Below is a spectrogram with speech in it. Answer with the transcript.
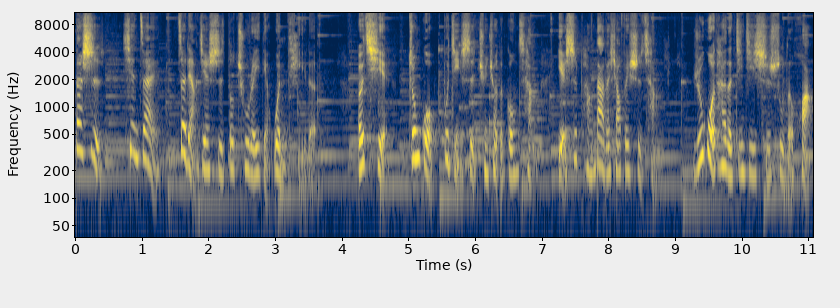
但是现在这两件事都出了一点问题了，而且中国不仅是全球的工厂，也是庞大的消费市场，如果它的经济失速的话，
